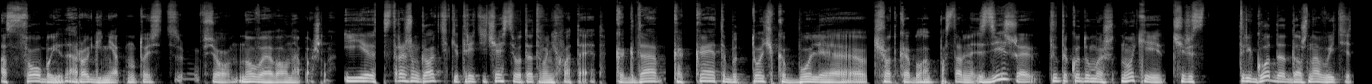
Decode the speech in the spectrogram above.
особой дороги нет. Ну, то есть, все, новая волна пошла. И «Стражам Галактики» третьей части вот этого не хватает. Когда какая-то бы точка более четкая была поставлена. Здесь же ты такой думаешь, ну окей, через три года должна выйти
